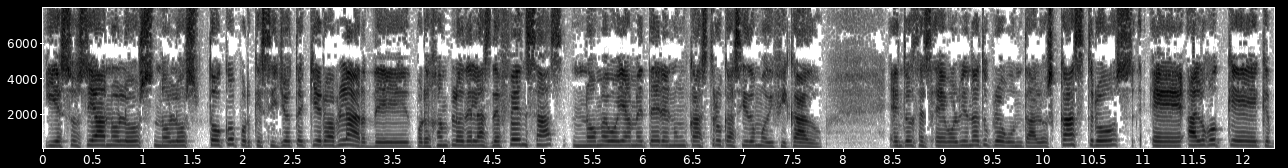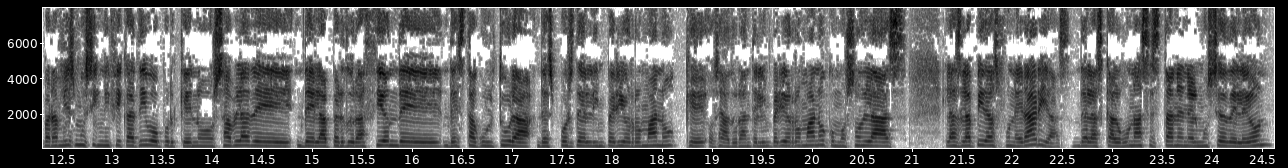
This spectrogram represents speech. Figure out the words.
y esos ya no los no los toco porque si yo te quiero hablar de, por ejemplo, de las defensas, no me voy a meter en un castro que ha sido modificado. Entonces, eh, volviendo a tu pregunta, los castros, eh, algo que, que, para mí es muy significativo porque nos habla de, de la perduración de, de, esta cultura después del Imperio Romano, que, o sea, durante el Imperio Romano, como son las, las lápidas funerarias, de las que algunas están en el Museo de León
